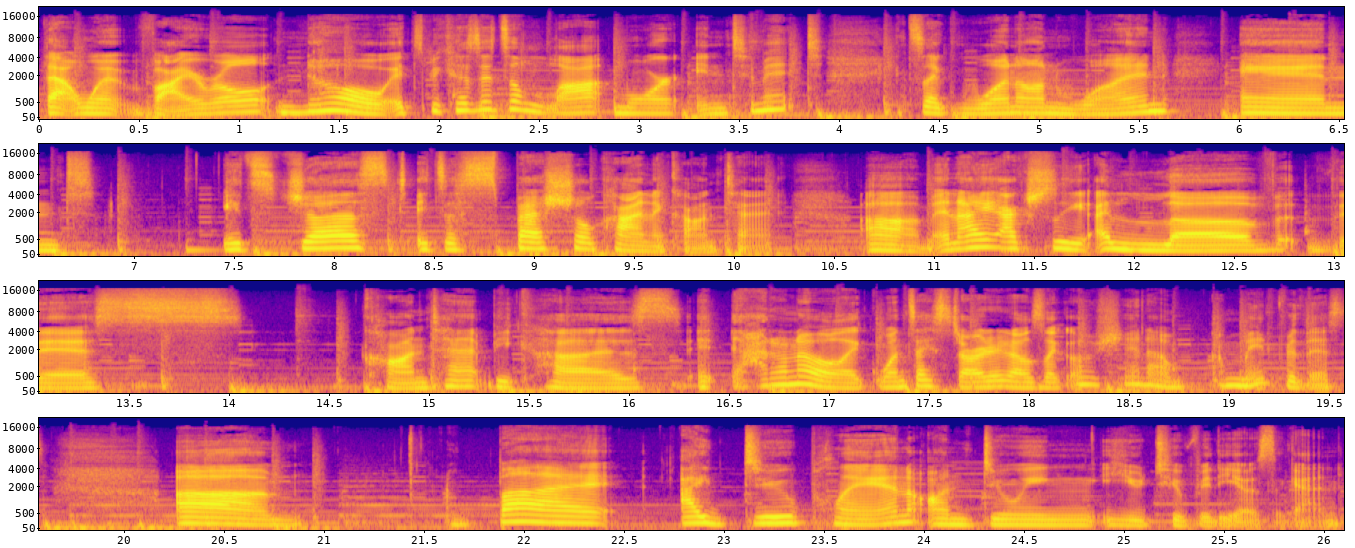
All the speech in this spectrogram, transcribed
that went viral? No, it's because it's a lot more intimate. It's like one on one, and it's just, it's a special kind of content. Um, and I actually, I love this content because it, I don't know, like once I started, I was like, oh shit, I'm, I'm made for this. Um, but I do plan on doing YouTube videos again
